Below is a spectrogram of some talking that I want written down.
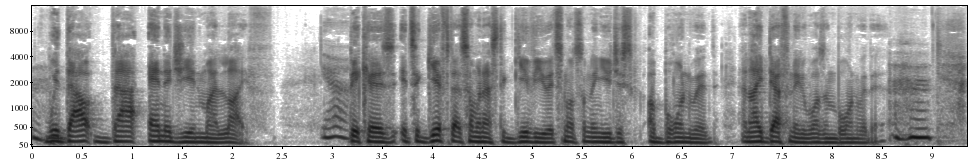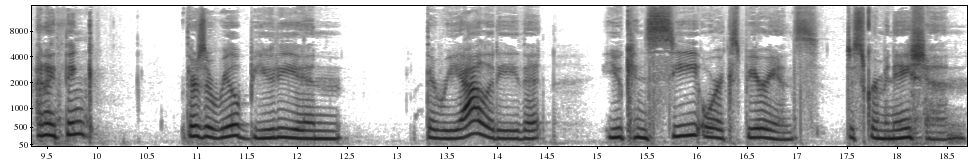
mm-hmm. without that energy in my life. Yeah. Because it's a gift that someone has to give you. It's not something you just are born with. And I definitely wasn't born with it. Mm-hmm. And I think there's a real beauty in the reality that you can see or experience discrimination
